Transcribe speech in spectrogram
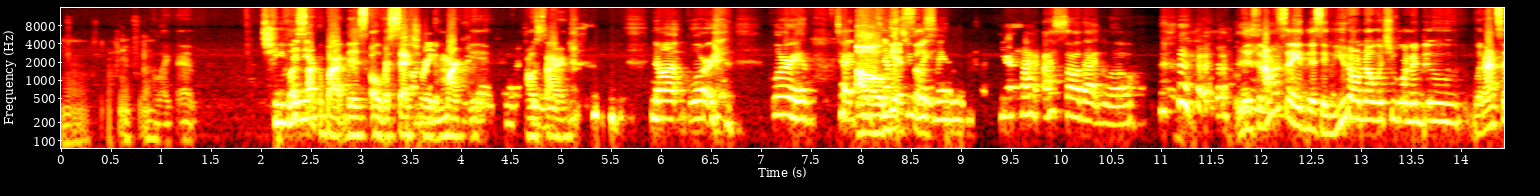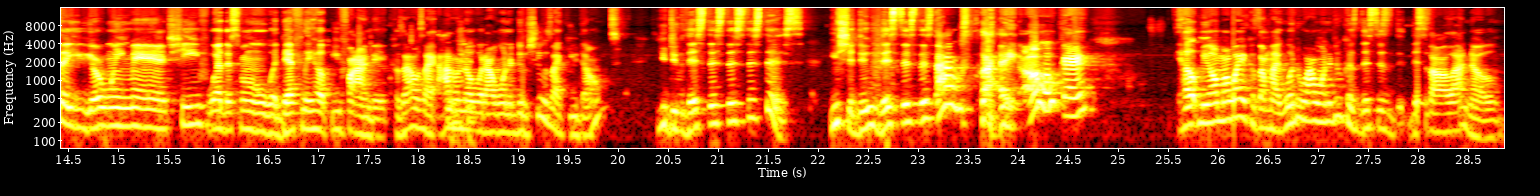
No, definitely fair. I like that. Chief, let's talk about this oversaturated market. Oh, sorry. no, Gloria, Gloria, text. Oh, never yes, too so, late, man. Yes, I, I saw that glow. Listen, I'm gonna say this: if you don't know what you want to do, when I tell you your wingman, Chief Weatherspoon, would definitely help you find it. Because I was like, I don't know what I want to do. She was like, You don't? You do this, this, this, this, this. You should do this, this, this. I was like, Oh, okay. Help me on my way because I'm like, what do I want to do? Because this is this is all I know,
